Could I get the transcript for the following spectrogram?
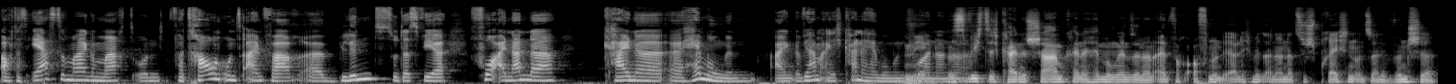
auch das erste Mal gemacht und vertrauen uns einfach äh, blind, so dass wir voreinander keine äh, Hemmungen, wir haben eigentlich keine Hemmungen nee, voreinander. Das ist wichtig, keine Scham, keine Hemmungen, sondern einfach offen und ehrlich miteinander zu sprechen und seine Wünsche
